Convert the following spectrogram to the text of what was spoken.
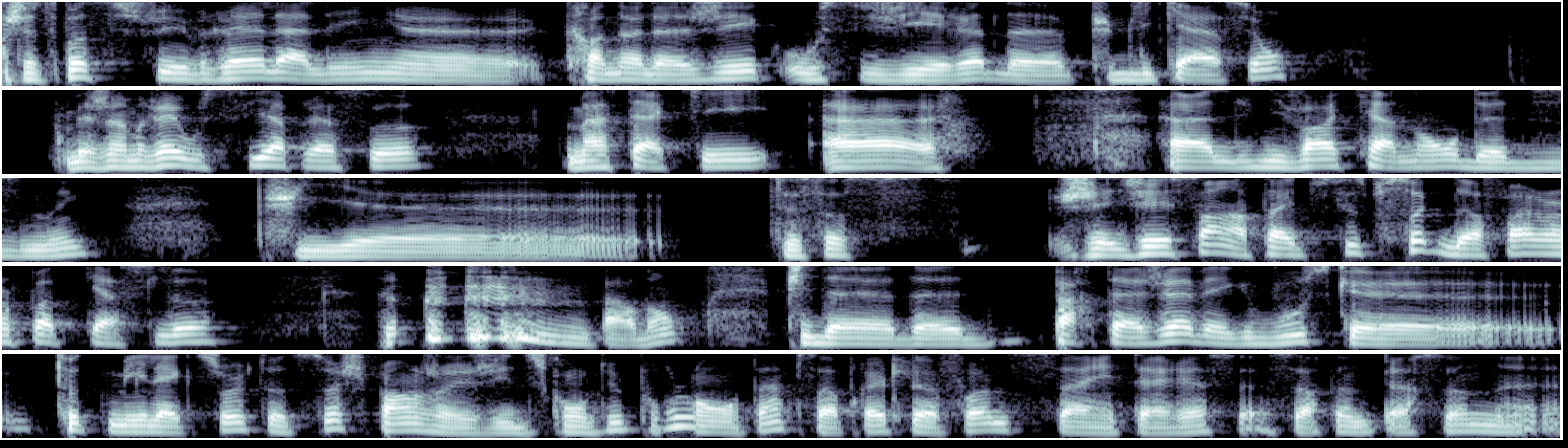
je ne sais pas si je suivrais la ligne euh, chronologique ou si j'irais de la publication, mais j'aimerais aussi, après ça, m'attaquer à, l'univers canon de Disney. Puis, c'est ça, j'ai ça en tête aussi. C'est pour ça que de faire un podcast là, pardon, puis de, partager avec vous ce que toutes mes lectures, tout ça. Je pense que j'ai du contenu pour longtemps, puis ça pourrait être le fun si ça intéresse certaines personnes euh,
